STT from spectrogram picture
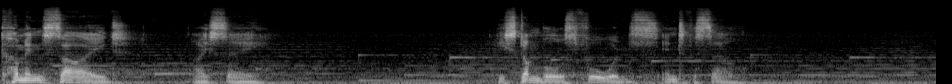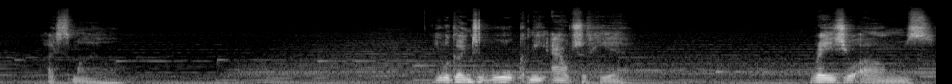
Come inside, I say. He stumbles forwards into the cell. I smile. You are going to walk me out of here. Raise your arms.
